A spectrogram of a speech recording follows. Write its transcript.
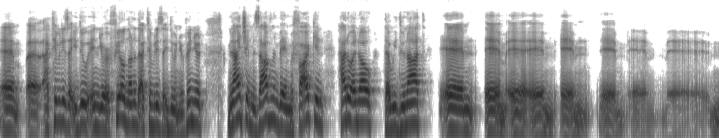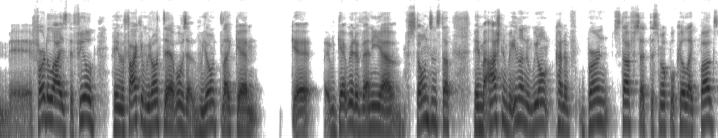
um, uh, activities that you do in your field, none of the activities that you do in your vineyard. How do I know that we do not uh, fertilize the field? We don't. Uh, what was it? We don't like. Um, get rid of any uh, stones and stuff. We don't kind of burn stuff so that the smoke will kill like bugs.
